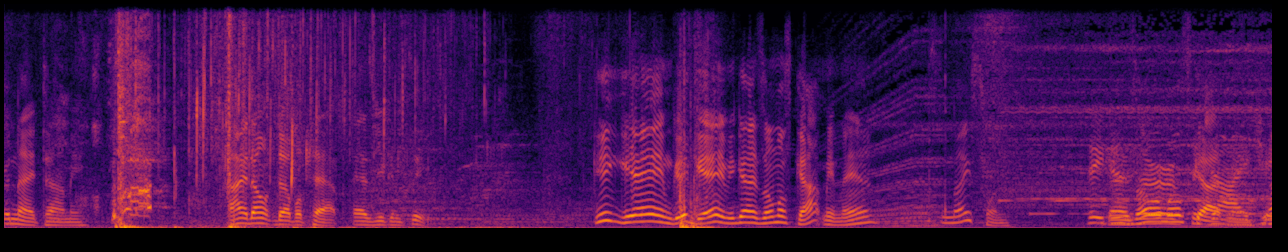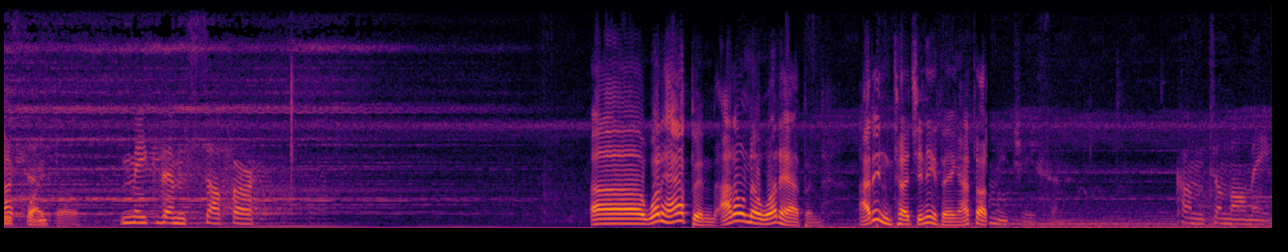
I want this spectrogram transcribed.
Good night, Tommy. I don't double tap, as you can see. Good game, good game. You guys almost got me, man. It's a nice one. They You guys almost to got die, me. Jason. Not quite, though. Make them suffer. Uh, what happened? I don't know what happened. I didn't touch anything. I thought. Come to mommy.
